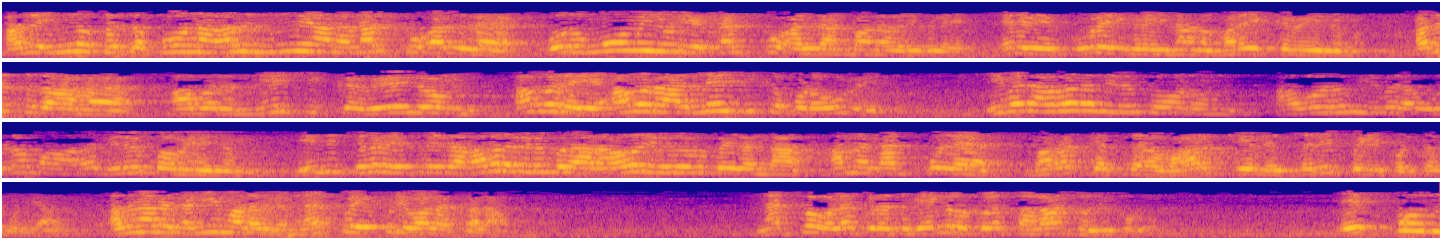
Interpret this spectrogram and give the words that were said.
அதை இன்னும் சற்ற போனா அது உண்மையான நட்பு அல்ல. ஒரு மோமியுடைய நட்பு அல்ல அன்பானவர்களே. எனவே குறைகளை நான் மறைக்க வேண்டும். அடுத்ததாக அவர் நேசிக்க வேண்டும். அவரை அவரால் நேசிக்கப்படவும் வேண்டும். இவர் அவரை விரும்பணும் அவரும் இவரை உளமாற விரும்ப வேண்டும். இன்று சிலர் எப்படி அவரை விரும்புகிறார் அவர் விரும்புகிறா அந்த நட்புல வரக்கத்தை வாழ்க்கையில செழிப்பை ஏற்படுத்த முடியாது. அதனால கனிமானவர்கள் நட்பை எப்படி வளர்க்கலாம்? நட்பை வளர்க்கறதுக்கு எங்களுக்குள்ள தலான் சொல்லிக் கொள்வோம் எப்போது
